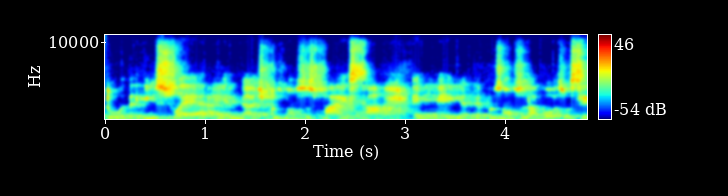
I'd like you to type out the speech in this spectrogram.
toda. Isso era a realidade para os nossos pais, tá? É, e até para os nossos avós. Você,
